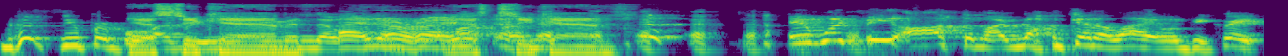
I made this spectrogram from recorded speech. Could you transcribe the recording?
the Super Bowl. Yes, you can. Year, I know, right? Yes, you can. it would be awesome. I'm not gonna lie, it would be great.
